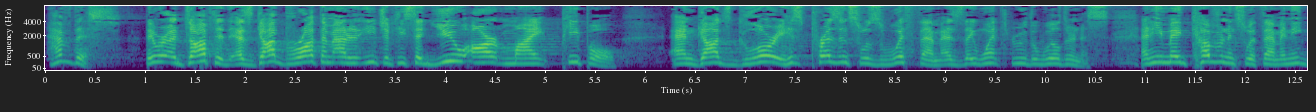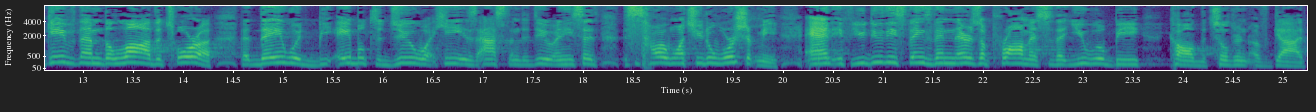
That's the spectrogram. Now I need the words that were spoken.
have this. They were adopted as God brought them out of Egypt. He said, You are my people. And God's glory, His presence was with them as they went through the wilderness. And He made covenants with them and He gave them the law, the Torah, that they would be able to do what He has asked them to do. And He said, this is how I want you to worship me. And if you do these things, then there's a promise that you will be called the children of God.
